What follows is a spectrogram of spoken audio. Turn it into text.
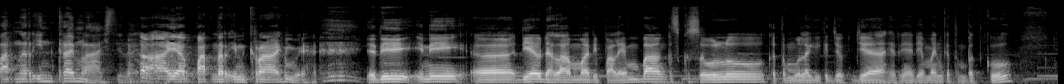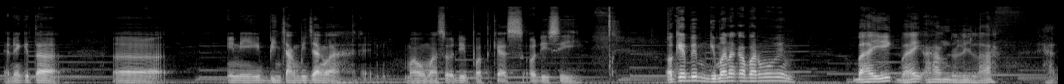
Partner in crime lah istilahnya. Ah ya partner in crime ya. Jadi ini eh, dia udah lama di Palembang, ke ke Solo, ketemu lagi ke Jogja, akhirnya dia main ke tempatku. Akhirnya kita eh, ini bincang-bincang lah mau masuk di podcast audisi. Oke Bim, gimana kabarmu Bim? Baik, baik, alhamdulillah. Sehat.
